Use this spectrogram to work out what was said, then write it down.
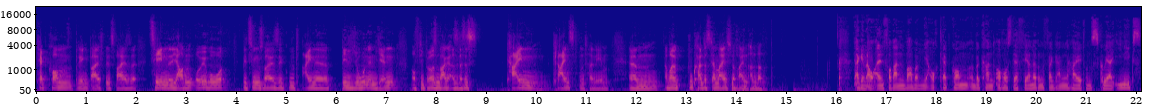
Capcom bringt beispielsweise 10 Milliarden Euro beziehungsweise gut eine Billionen Yen auf die Börsenwaage. Also das ist kein Kleinstunternehmen. Ähm, aber du kanntest ja, meine ich, noch einen anderen. Ja, genau. Allen voran war bei mir auch Capcom äh, bekannt, auch aus der ferneren Vergangenheit und Square Enix.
